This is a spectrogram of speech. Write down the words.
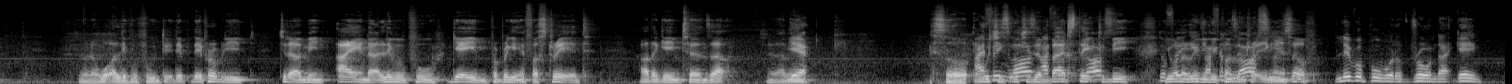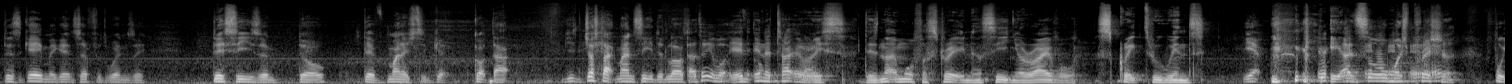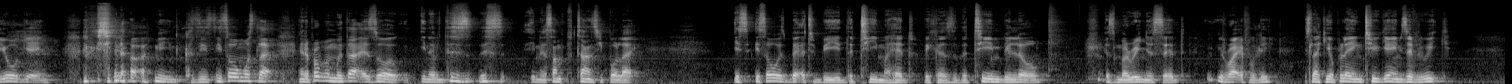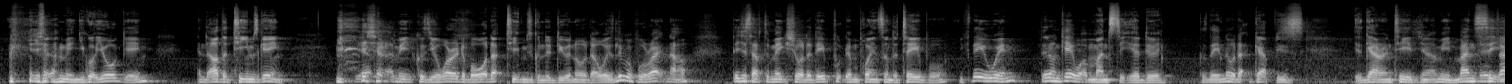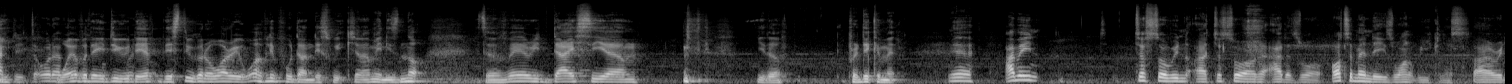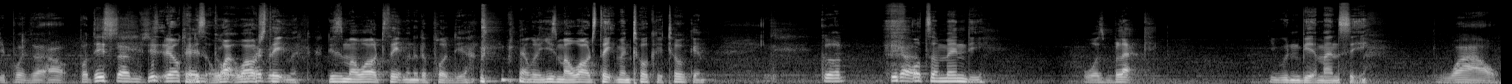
You know what a Liverpool do? They they probably do you know what I mean? Eyeing that Liverpool game, probably getting frustrated how the game turns out. Do you know what I mean? Yeah. So I which is which is a I bad state to be. You want to thing is, really be concentrating on yourself. Liverpool would have drawn that game, this game against Sheffield Wednesday. This season, though, they've managed to get got that, just like Man City did last. I'll tell you what, in, in a title Right. race, there's nothing more frustrating than seeing your rival scrape through wins. Yep. it adds so much pressure for your game. you know what I mean? Because it's, it's almost like, and the problem with that as well, you know, this is this, you know, sometimes people like, it's it's always better to be the team ahead because the team below, as Mourinho said rightfully, it's like you're playing two games every week. you know what I mean? You got your game and the other team's game. you know what I mean? Because you're worried about what that team's going to do and all that. Whereas Liverpool right now, they just have to make sure that they put them points on the table. If they win, they don't care what Man City are doing because they know that gap is guaranteed. You know what I mean? Man City, Exactly. All they have to whatever they do, they they still got to worry. What have Liverpool done this week? You know what I mean? It's not. It's a very dicey, um, you know, predicament. Yeah. I mean, just so we, kn- I just saw on the ad as well. Otamendi is one weakness. I already pointed that out. But this, um, This, okay, this is a wild, wild statement. This is my wild statement of the pod. Yeah, I'm gonna use my wild statement token. Token. Go on. If Yeah. Otamendi was black, he wouldn't be at Man City. Wow.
